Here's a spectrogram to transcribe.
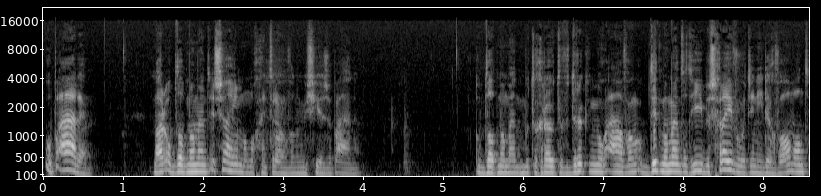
op aarde. Maar op dat moment is er helemaal nog geen troon van de Messias op aarde. Op dat moment moet de grote verdrukking nog aanvangen. Op dit moment wat hier beschreven wordt in ieder geval. Want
